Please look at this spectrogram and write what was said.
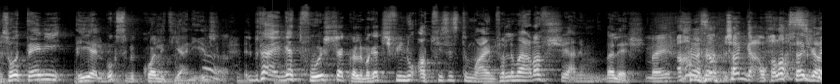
بس هو التاني هي ال box بال quality يعني ال- البتاع جت في وشك ولا ما جاتش فيه نقط في system معين فاللي ما يعرفش يعني بلاش. ما آه بالظبط. شجع وخلاص. شجع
